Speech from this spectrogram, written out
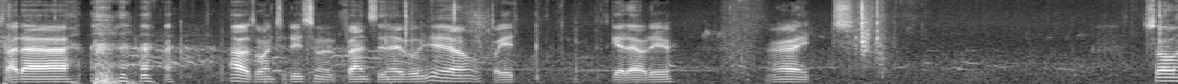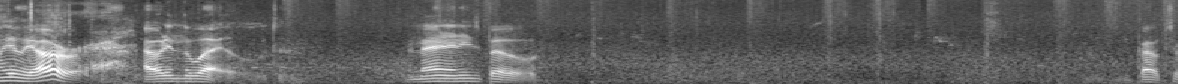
Ta-da! I was wanting to do something fancy but yeah, I'll. Let's get out here. Alright. So here we are, out in the wild. The man and his bow. About to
